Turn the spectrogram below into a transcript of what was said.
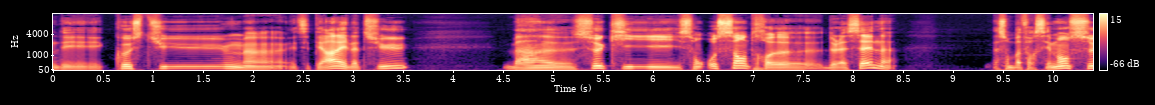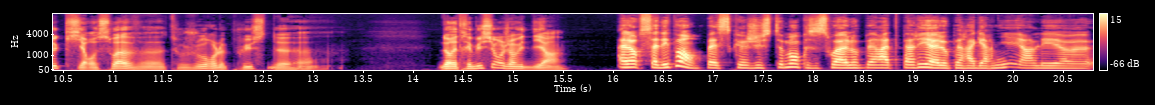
des costumes, heu, et là-dessus, ben, ceux qui sont au centre, de la scène, bah, sont pas forcément ceux qui reçoivent, toujours le plus de de rétribution, j'ai envie de dire. Alors ça dépend, parce que justement, que ce soit à l'Opéra de Paris, à l'Opéra Garnier, hein, les, heu,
